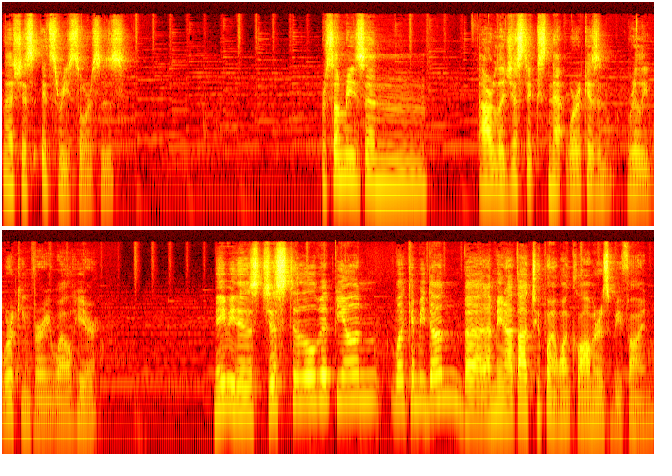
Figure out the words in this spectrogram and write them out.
That's just its resources. For some reason, our logistics network isn't really working very well here. Maybe it is just a little bit beyond what can be done, but I mean, I thought 2.1 kilometers would be fine.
